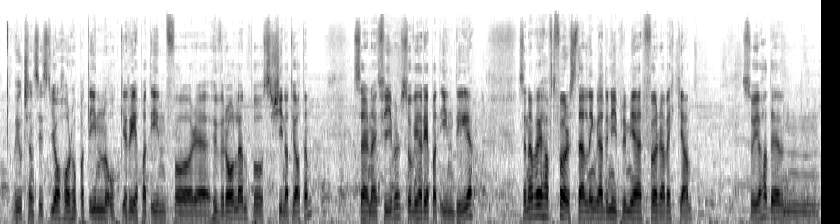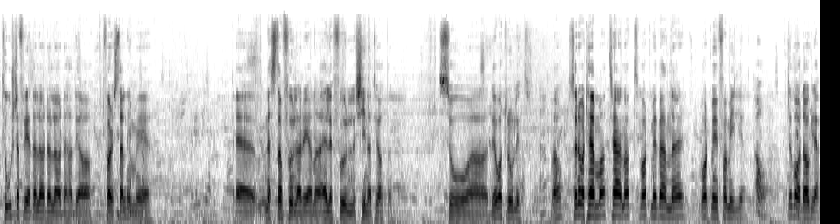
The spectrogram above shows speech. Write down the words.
Vad har jag gjort sen sist? Jag har hoppat in och repat in för eh, huvudrollen på Kinateatern, Saturday Night Fever, så vi har repat in det. Sen har vi haft föreställning, vi hade nypremiär förra veckan. Så jag hade en torsdag, fredag, lördag, lördag hade jag föreställning med eh, nästan full arena, eller full Kinateatern. Så eh, det har varit roligt. Ja. Sen har jag varit hemma, tränat, varit med vänner, varit med familjen. Ja, det var dagliga.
